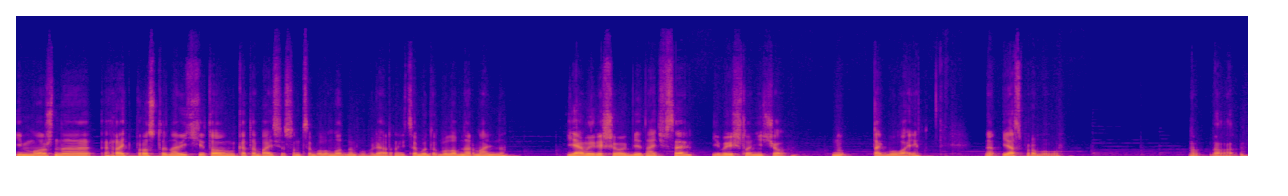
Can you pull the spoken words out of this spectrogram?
І можна грати просто навіть хітовим катабайсисом, це було модно популярно, і це було б нормально. Я вирішив об'єднати все, і вийшло нічого. Ну, так буває. Ну, я спробував. Ну, да ладно.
